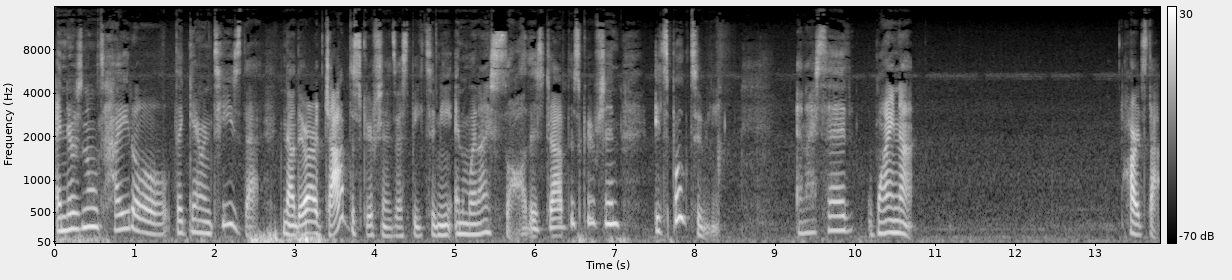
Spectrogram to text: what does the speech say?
And there's no title that guarantees that. Now, there are job descriptions that speak to me. And when I saw this job description, it spoke to me. And I said, why not? Hard stop.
